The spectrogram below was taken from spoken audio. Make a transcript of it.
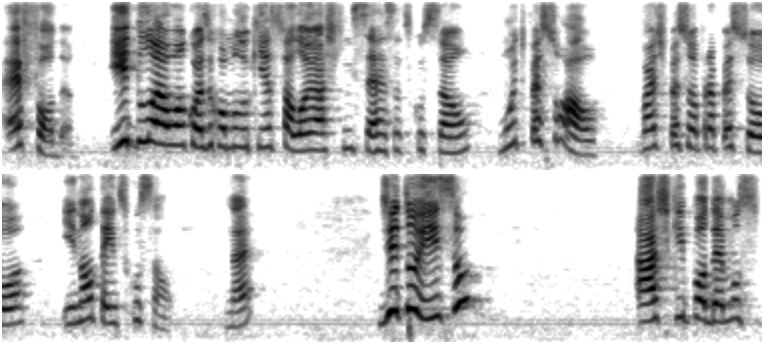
é foda. Ídolo é uma coisa, como o Luquinhas falou, eu acho que encerra essa discussão, muito pessoal. Vai de pessoa para pessoa e não tem discussão, né? Dito isso, acho que podemos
